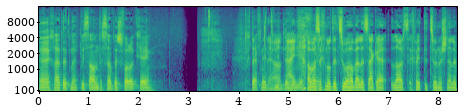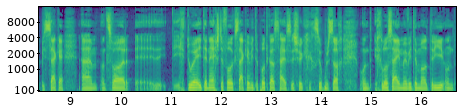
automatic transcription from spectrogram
ich hatte dort noch etwas anderes, aber ist voll okay. Ich darf nicht Ja, nein. Aber was ich noch dazu habe wollte sagen, Lars, ich will dazu noch schnell etwas sagen. Ähm, und zwar, äh, ich tue in der nächsten Folge sagen, wie der Podcast heißt, ist wirklich eine super Sache. Und ich höre immer wieder mal rein. Und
